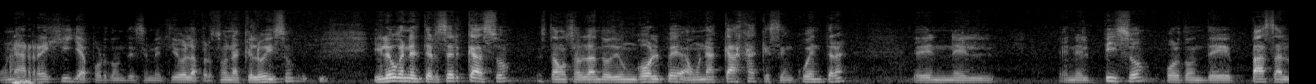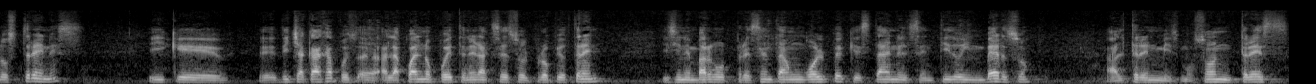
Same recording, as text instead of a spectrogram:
una rejilla por donde se metió la persona que lo hizo. Y luego en el tercer caso, Estamos hablando de un golpe a una caja que se encuentra en el, en el piso por donde pasan los trenes y que eh, dicha caja, pues a la cual no puede tener acceso el propio tren y sin embargo presenta un golpe que está en el sentido inverso al tren mismo. Son tres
